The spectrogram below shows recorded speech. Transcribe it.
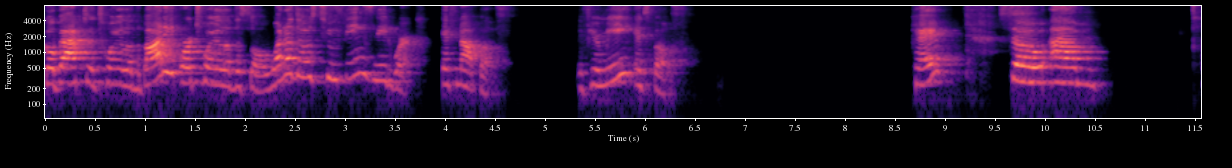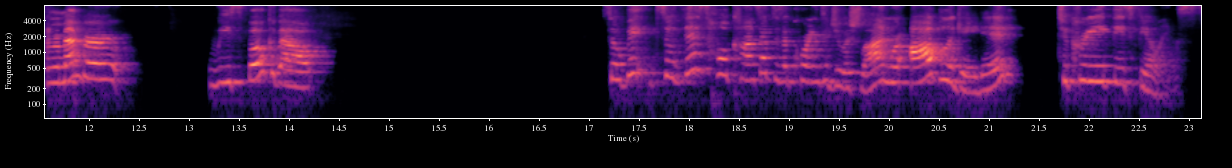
Go back to the toil of the body or toil of the soul. One of those two things need work, if not both. If you're me, it's both. Okay. So, um, remember we spoke about so so this whole concept is according to jewish law and we're obligated to create these feelings.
